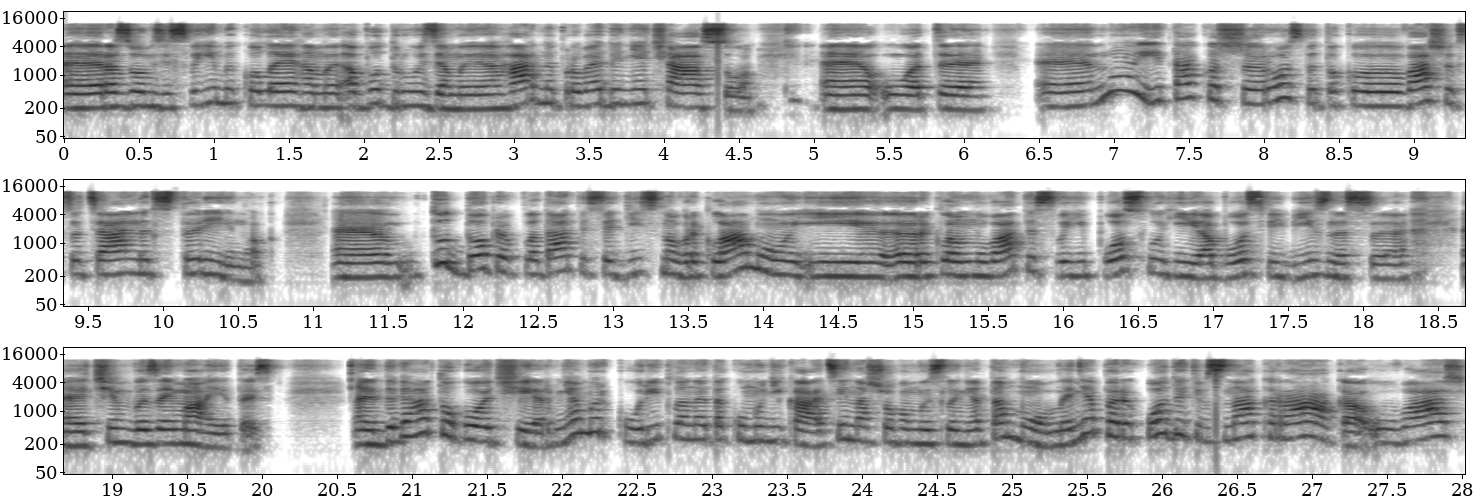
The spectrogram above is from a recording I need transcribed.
е, разом зі своїми колегами або друзями, гарне проведення часу. Е, от. Ну і також розвиток ваших соціальних сторінок. Тут добре вкладатися дійсно в рекламу і рекламувати свої послуги або свій бізнес, чим ви займаєтесь. 9 червня Меркурій, планета комунікації, нашого мислення та мовлення, переходить в знак рака у ваш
